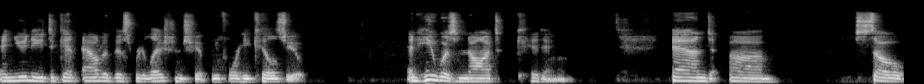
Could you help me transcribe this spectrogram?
and you need to get out of this relationship before he kills you. And he was not kidding. And um, so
